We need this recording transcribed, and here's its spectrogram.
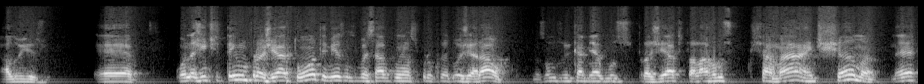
Aloysio, é, quando a gente tem um projeto, ontem mesmo conversava com o nosso procurador-geral, nós vamos encaminhar alguns projetos para lá, vamos chamar, a gente chama né,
